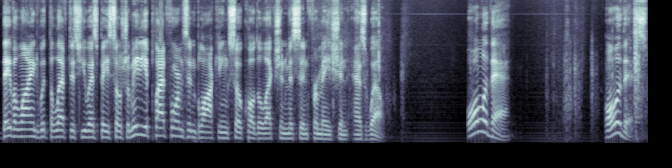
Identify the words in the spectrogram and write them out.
They've aligned with the leftist US based social media platforms in blocking so called election misinformation as well. All of that, all of this,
